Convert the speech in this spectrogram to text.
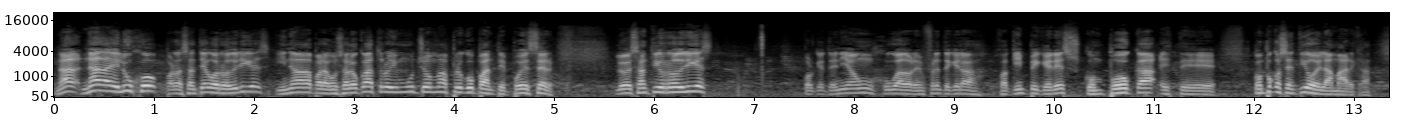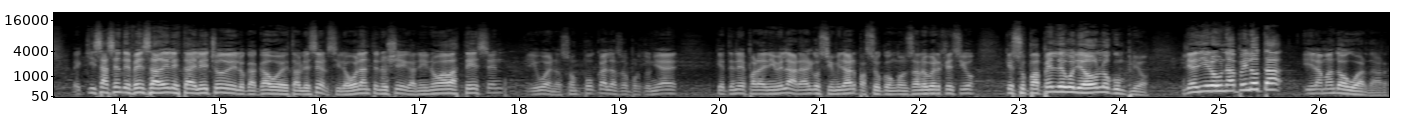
Nada, nada de lujo para Santiago Rodríguez y nada para Gonzalo Castro y mucho más preocupante puede ser lo de Santi Rodríguez porque tenía un jugador enfrente que era Joaquín Piquerés con poca este con poco sentido de la marca. Eh, quizás en defensa de él está el hecho de lo que acabo de establecer, si los volantes no llegan y no abastecen y bueno, son pocas las oportunidades que tenés para nivelar. Algo similar pasó con Gonzalo Vergesio, que su papel de goleador lo cumplió. Le dieron una pelota y la mandó a guardar.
